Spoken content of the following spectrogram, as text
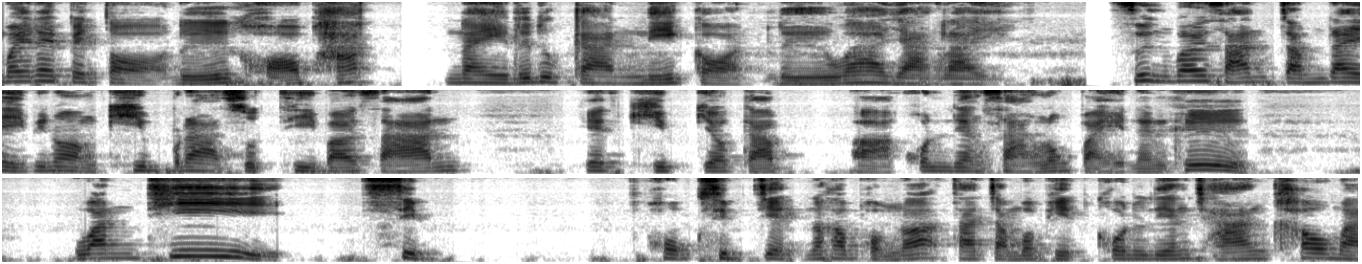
ไม่ได้ไปต่อหรือขอพักในฤดูกาลนี้ก่อนหรือว่าอย่างไร ซึ่งบริสารจำได้พี่น้องคลิปล่าสุดที่บริสาร เฮ็ดคลิปเกี่ยวกับ อ่า คนเลี้ยงสร้างลงไปนั่นคือ วันที่สิบหกสิบเจ็ดนะครับผมเนาะถ้าจำบ่ผิดคนเลี้ยงช้างเข้ามา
